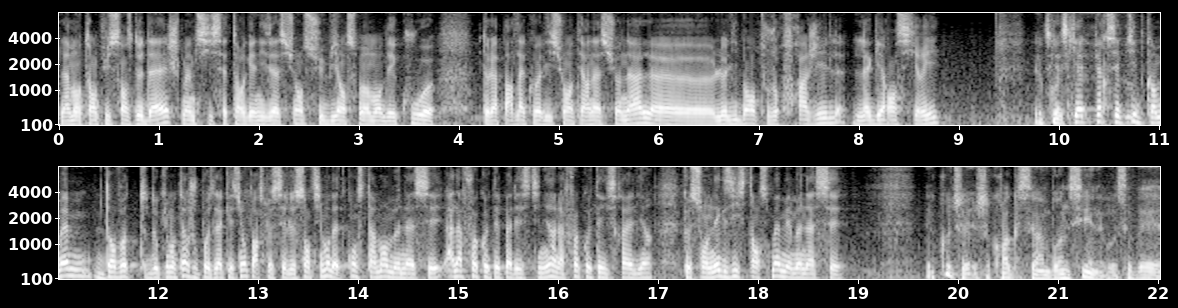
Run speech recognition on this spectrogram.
la montée en puissance de Daesh, même si cette organisation subit en ce moment des coups euh, de la part de la coalition internationale, euh, le Liban toujours fragile, la guerre en Syrie? Écoute, Ce qui est perceptible quand même dans votre documentaire, je vous pose la question parce que c'est le sentiment d'être constamment menacé, à la fois côté palestinien, à la fois côté israélien, que son existence même est menacée. Écoute, je, je crois que c'est un bon signe. Vous savez,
